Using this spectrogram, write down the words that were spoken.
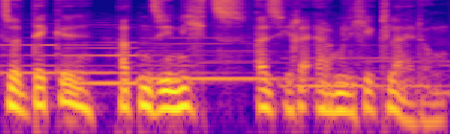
Zur Decke hatten sie nichts als ihre ärmliche Kleidung.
